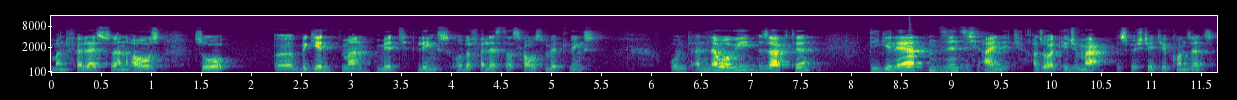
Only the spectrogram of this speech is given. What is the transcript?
man verlässt sein Haus, so äh, beginnt man mit links oder verlässt das Haus mit links. Und An-Nawawi sagte, die Gelehrten sind sich einig, also Al-Ijma', es besteht hier Konsens,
